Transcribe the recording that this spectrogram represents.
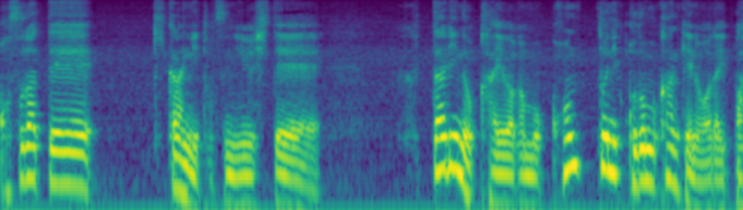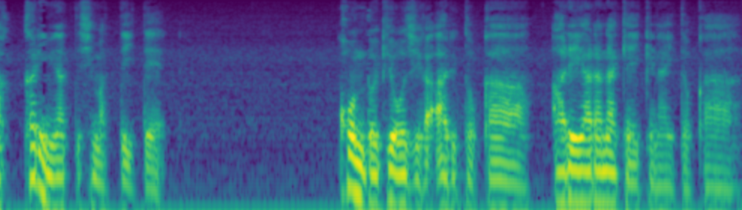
う子育て期間に突入して、二人の会話がもう本当に子供関係の話題ばっかりになってしまっていて、今度行事があるとか、あれやらなきゃいけないとか、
